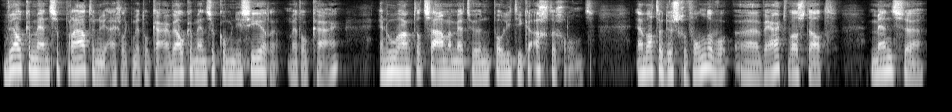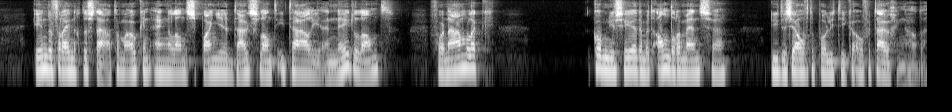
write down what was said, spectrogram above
welke mensen praten nu eigenlijk met elkaar, welke mensen communiceren met elkaar en hoe hangt dat samen met hun politieke achtergrond. En wat er dus gevonden eh, werd, was dat mensen in de Verenigde Staten, maar ook in Engeland, Spanje, Duitsland, Italië en Nederland, voornamelijk communiceerden met andere mensen die dezelfde politieke overtuiging hadden.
